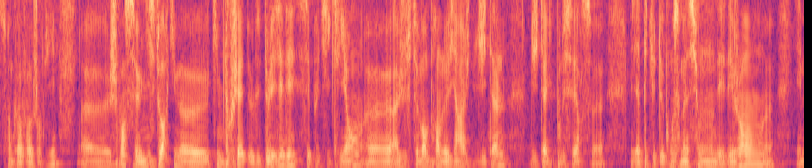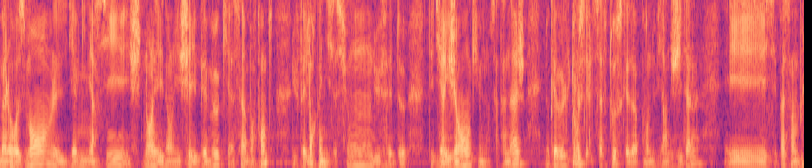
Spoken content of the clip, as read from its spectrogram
c'est encore vrai aujourd'hui. je pense que c'est une histoire qui me, qui me touchait de, de les aider, ces petits clients, à justement prendre le virage digital digital, il bouleverse euh, les habitudes de consommation des, gens. Euh, et malheureusement, il y a une inertie dans les, chez les PME qui est assez importante, du fait de l'organisation, du fait de, des dirigeants qui ont un certain âge. Donc elles veulent tous, elles savent tous qu'elles doivent prendre du virage digital. Et c'est pas simple.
